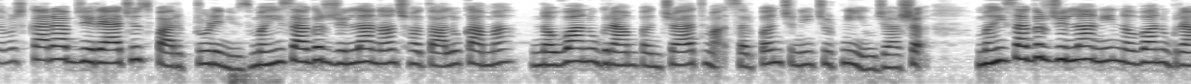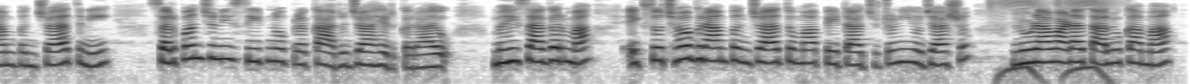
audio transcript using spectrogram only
નમસ્કાર, આપ જે રહ્યા છો સ્પાર્ક ટુડે ન્યૂઝ મહીસાગર જિલ્લાના છ તાલુકામાં નવ્વાણું ગ્રામ પંચાયતમાં સરપંચની ચૂંટણી યોજાશે. મહીસાગર જિલ્લાની નવ્વાણું ગ્રામ પંચાયતની સરપંચની સીટનો પ્રકાર જાહેર કરાયો. મહીસાગરમાં એકસો છ ગ્રામ પંચાયતોમાં પેટા ચૂંટણી યોજાશે. લુણાવાડા તાલુકામાં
